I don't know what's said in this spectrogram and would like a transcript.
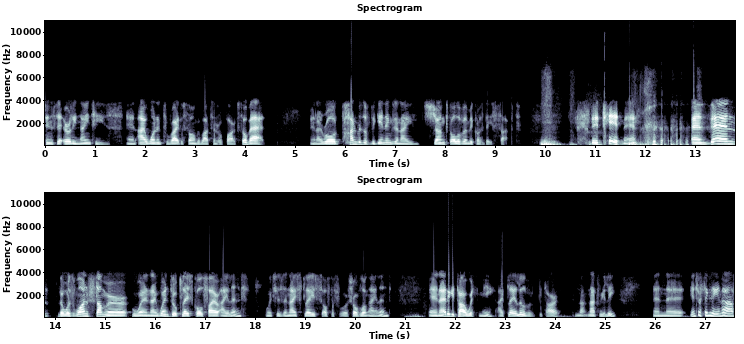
since the early 90s, and I wanted to write a song about Central Park so bad. And I wrote hundreds of beginnings, and I junked all of them because they sucked. they did, man. And then there was one summer when I went to a place called Fire Island, which is a nice place off the shore of Long Island. And I had a guitar with me. I play a little bit of guitar, not not really. And uh, interestingly enough,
